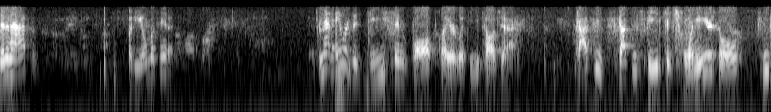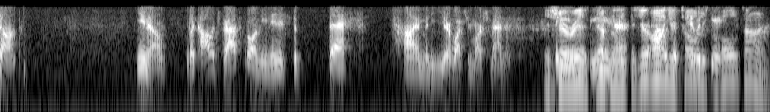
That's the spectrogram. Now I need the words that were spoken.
Didn't happen, but he almost hit it. Matt Hayward's a decent ball player with the Utah Jazz. Got some got some speed. Kid's 20 years old. Dunk. You know, but college basketball. I mean, it is the best time of the year watching March Madness. It sure is definitely because you're on your at two of the toes the whole time.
